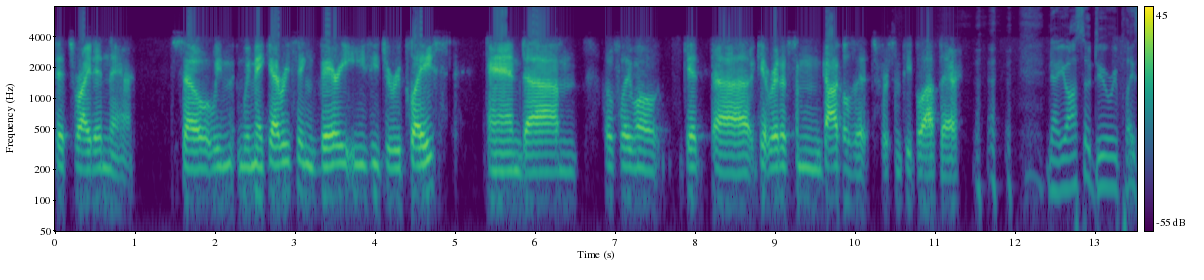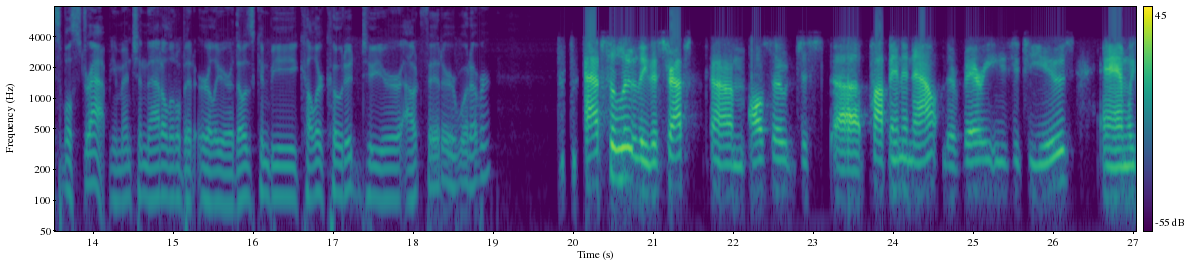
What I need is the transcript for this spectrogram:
fits right in there. So we we make everything very easy to replace, and um, hopefully we'll get uh, get rid of some goggles for some people out there. now you also do replaceable strap. You mentioned that a little bit earlier. Those can be color coded to your outfit or whatever. Absolutely, the straps um, also just uh, pop in and out. They're very easy to use, and we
